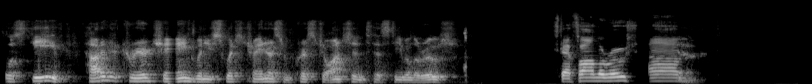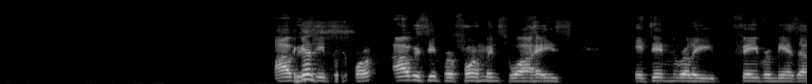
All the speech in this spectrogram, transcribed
So, Steve, how did your career change when you switched trainers from Chris Johnson to Steven LaRouche? Stefan LaRouche. Um, Yeah. obviously, guess- perfor- obviously, performance wise, it didn't really favor me as I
